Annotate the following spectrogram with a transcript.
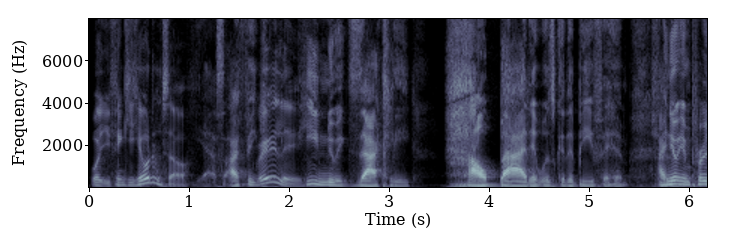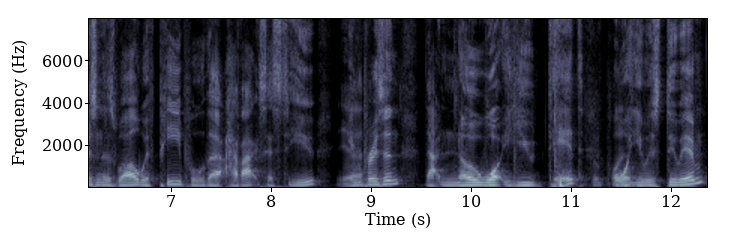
What you think he killed himself? Yes, I think Really? he knew exactly how bad it was going to be for him. And you're in prison as well with people that have access to you in prison that know what you did or what you was doing.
